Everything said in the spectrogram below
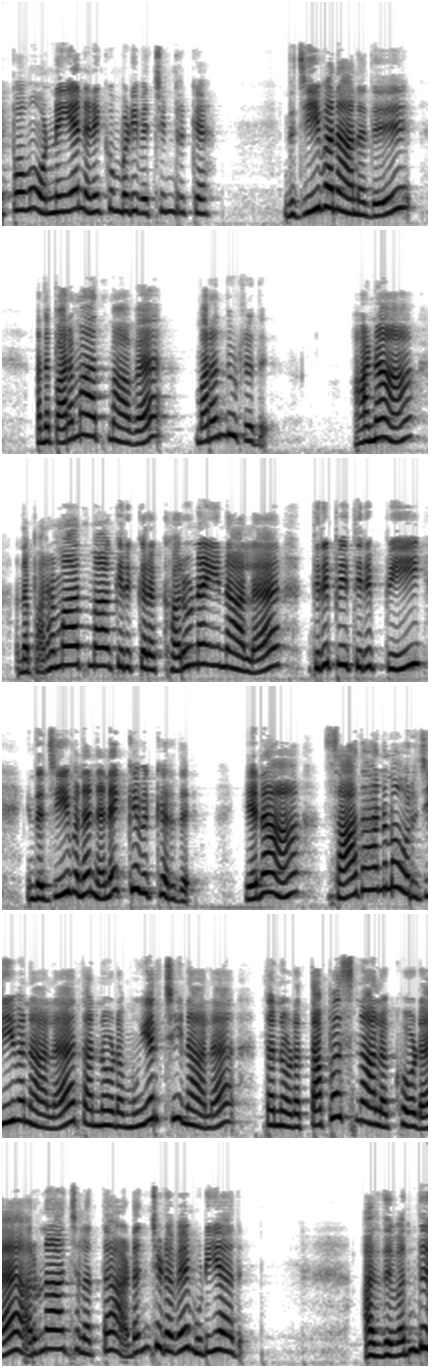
எப்போவும் உன்னையே நினைக்கும்படி வச்சுட்டுருக்க இந்த ஜீவனானது அந்த பரமாத்மாவை மறந்துடுறது ஆனால் அந்த பரமாத்மாவுக்கு இருக்கிற கருணையினால் திருப்பி திருப்பி இந்த ஜீவனை நினைக்க வைக்கிறது. ஏன்னா சாதாரணமாக ஒரு ஜீவனால் தன்னோட முயற்சினால் தன்னோட தபஸ்னால் கூட அருணாச்சலத்தை அடைஞ்சிடவே முடியாது. அது வந்து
